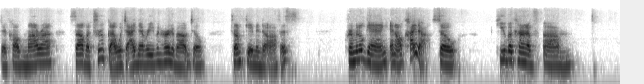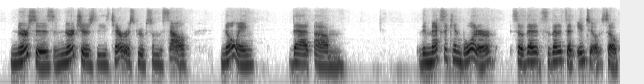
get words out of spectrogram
they're called Mara Salvatrucha, which I never even heard about until Trump came into office, criminal gang, and Al Qaeda. So Cuba kind of um, nurses and nurtures these terrorist groups from the South, knowing that um, the Mexican border, so that so then it's an into so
